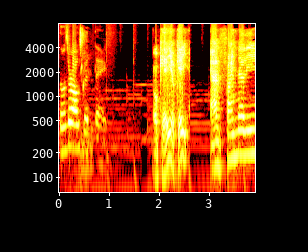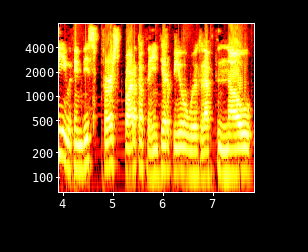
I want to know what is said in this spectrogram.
Those are all good things. Okay, okay. And finally, within this first part of the interview, we'd love to know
